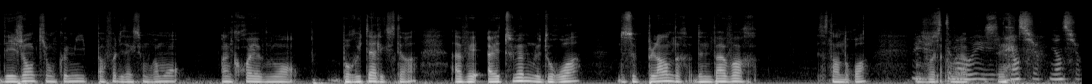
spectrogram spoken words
des gens qui ont commis parfois des actions vraiment incroyablement brutales, etc., avaient, avaient tout de même le droit de se plaindre de ne pas avoir certains droits. Voilà, justement, voilà, oui, bien sûr, bien sûr.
